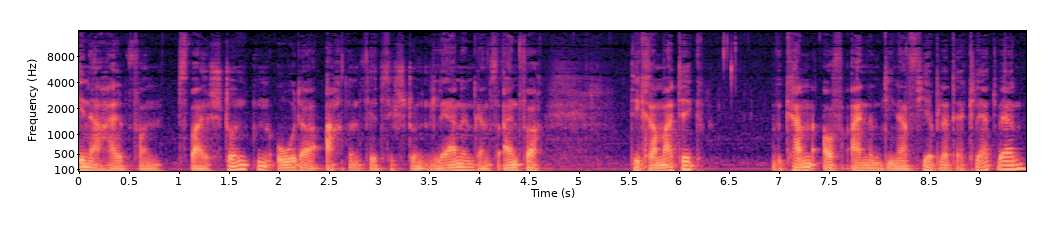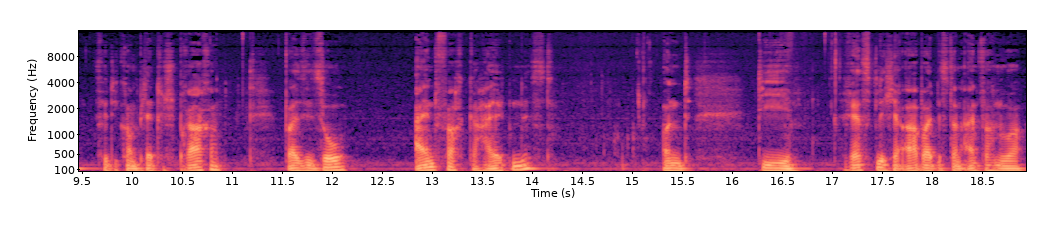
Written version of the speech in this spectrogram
innerhalb von zwei Stunden oder 48 Stunden lernen. Ganz einfach. Die Grammatik kann auf einem DIN A4-Blatt erklärt werden für die komplette Sprache, weil sie so einfach gehalten ist. Und die restliche Arbeit ist dann einfach nur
